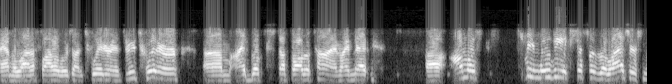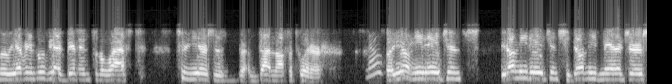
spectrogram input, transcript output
I have a lot of followers on Twitter, and through Twitter, um, I book stuff all the time. I met uh, almost every movie except for the Lazarus movie. Every movie I've been in for the last two years has gotten off of Twitter. No So you don't need agents. You don't need agents. You don't need managers.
